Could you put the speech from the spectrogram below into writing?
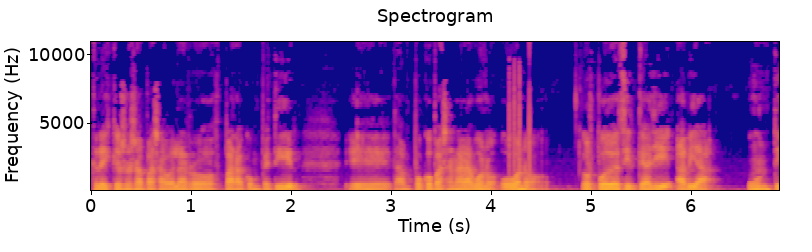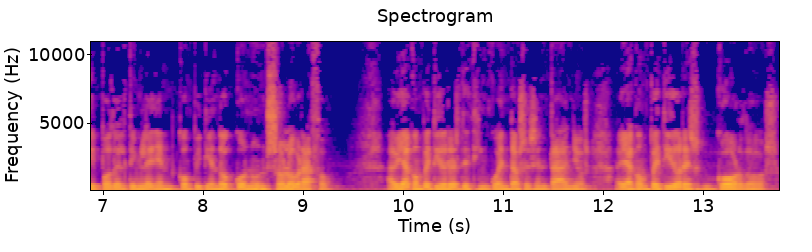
creéis que os ha pasado el arroz para competir. Eh, tampoco pasa nada. Bueno, o bueno, os puedo decir que allí había un tipo del Team Legend compitiendo con un solo brazo. Había competidores de 50 o 60 años. Había competidores gordos.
